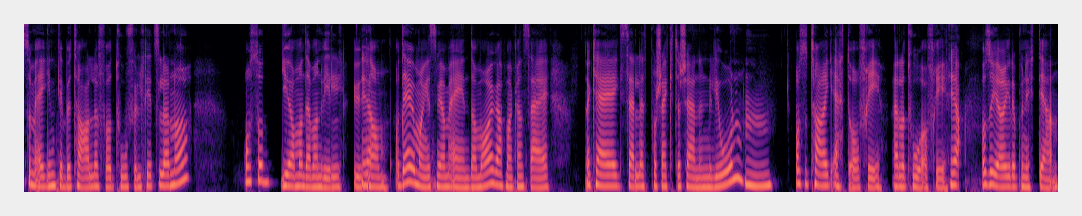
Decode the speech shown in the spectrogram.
som egentlig betaler for to fulltidslønner. Og så gjør man det man vil utenom. Og det er jo mange som gjør med eiendom òg, at man kan si ok, jeg selger et prosjekt og tjener en million, Mm. og så tar jeg ett år fri, eller to år fri, Ja. og så gjør jeg det på nytt igjen.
